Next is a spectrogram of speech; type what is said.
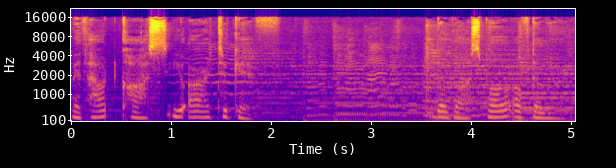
without cost you are to give. The Gospel of the Lord.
